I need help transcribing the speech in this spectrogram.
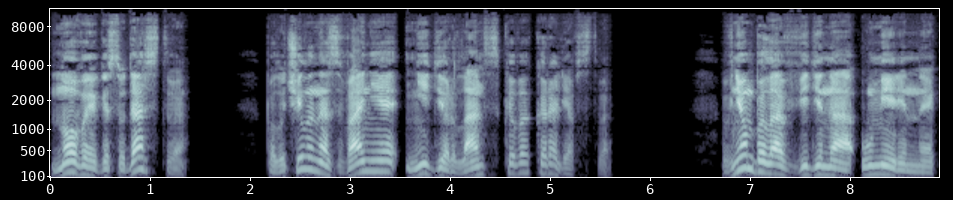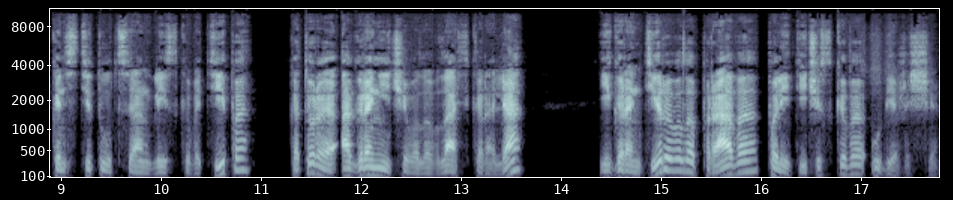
Новое государство получило название Нидерландского королевства. В нем была введена умеренная конституция английского типа, которая ограничивала власть короля и гарантировала право политического убежища.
